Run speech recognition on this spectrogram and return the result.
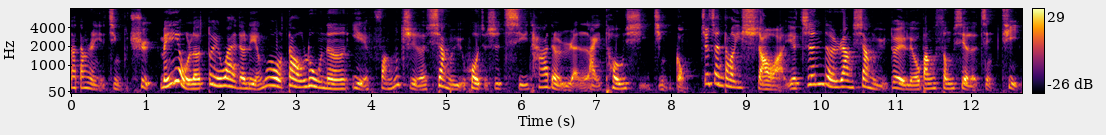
那当然也进不去，没有了对外的联络道路呢，也防止了项羽或者是其他的人来偷袭进攻。这栈道一烧啊，也真的让项羽对刘邦松懈了警惕，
